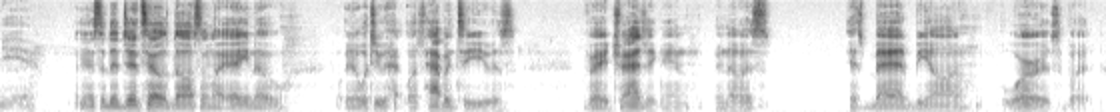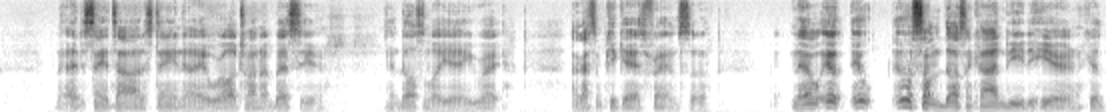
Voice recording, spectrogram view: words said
Yeah. And so then Jen tells Dawson, like, hey, you know, you know, what you, what's happened to you is very tragic and, you know, it's, it's bad beyond words, but at the same time, I understand that hey, we're all trying our best here. And Dawson's like, yeah, you're right. I got some kick ass friends, so. Now it, it it was something Dawson kind of needed to hear because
